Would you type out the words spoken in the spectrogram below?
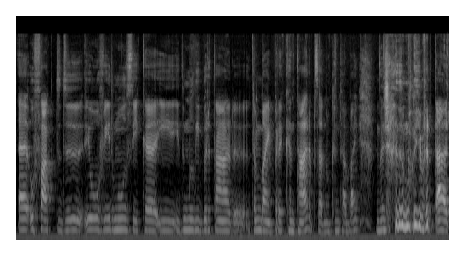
Uh, o facto de eu ouvir música e, e de me libertar uh, também para cantar, apesar de não cantar bem, mas de me libertar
